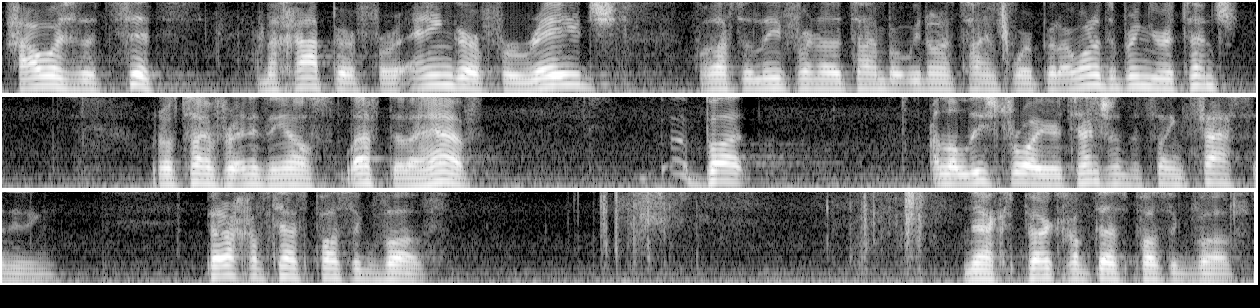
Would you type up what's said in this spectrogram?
How is the tzitz mechaper for anger, for rage? We'll have to leave for another time, but we don't have time for it. But I wanted to bring your attention. We don't have time for anything else left that I have. But I'll at least draw your attention to something fascinating. Perach Tes Pasuk Vav. Next, Perach Tes Pasuk Vav.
